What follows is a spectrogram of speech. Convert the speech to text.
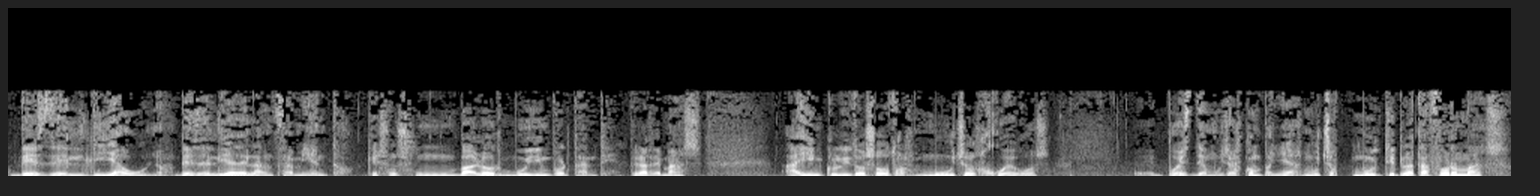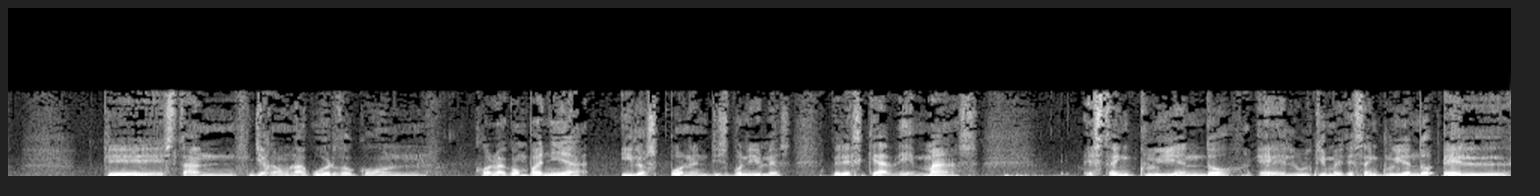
desde el día 1, desde el día de lanzamiento, que eso es un valor muy importante. Pero además hay incluidos otros muchos juegos pues de muchas compañías, muchas multiplataformas que están llegan a un acuerdo con, con la compañía y los ponen disponibles, pero es que además está incluyendo el Ultimate, está incluyendo el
